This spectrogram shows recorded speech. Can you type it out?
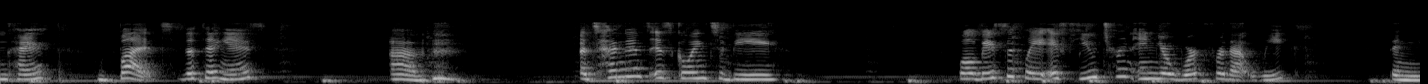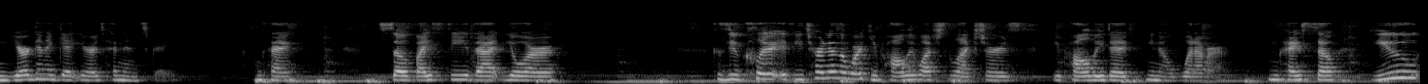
Okay, but the thing is, um, attendance is going to be, well, basically, if you turn in your work for that week, then you're going to get your attendance grade. Okay, so if I see that you're, because you clear, if you turn in the work, you probably watched the lectures, you probably did, you know, whatever. Okay, so you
